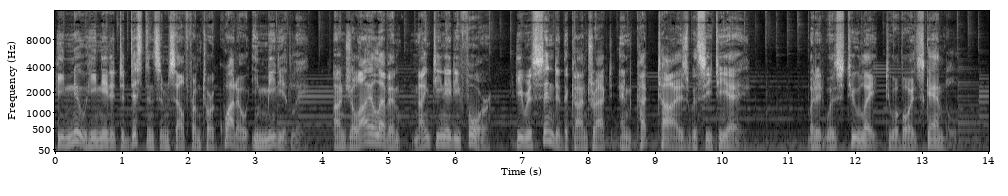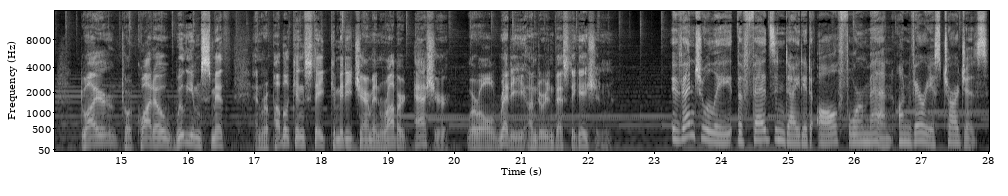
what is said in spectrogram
he knew he needed to distance himself from Torquato immediately. On July 11, 1984, he rescinded the contract and cut ties with CTA. But it was too late to avoid scandal. Dwyer, Torquato, William Smith, and Republican State Committee Chairman Robert Asher were already under investigation. Eventually, the feds indicted all four men on various charges.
